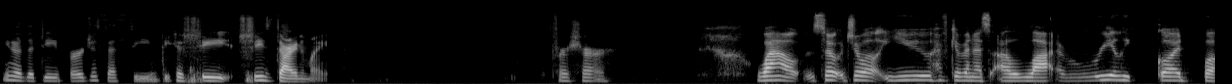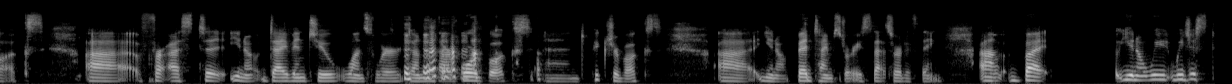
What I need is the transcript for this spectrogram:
you know that dave burgess has seen because she she's dynamite for sure. Wow. So, Joel, you have given us a lot of really good books uh, for us to, you know, dive into once we're done with our board books and picture books, uh, you know, bedtime stories, that sort of thing. Um, but, you know, we, we just,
